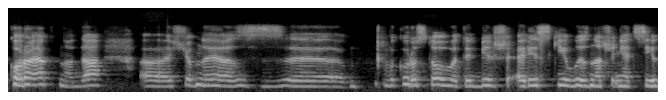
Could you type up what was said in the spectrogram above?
коректно, да щоб не з використовувати більш різкі визначення визначення цих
